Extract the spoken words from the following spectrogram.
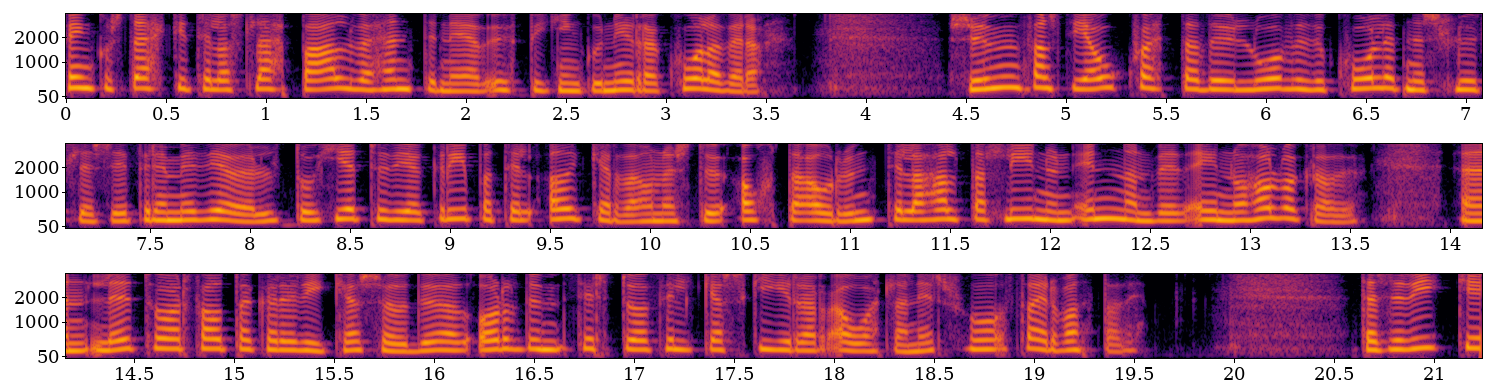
fengust ekki til að sleppa alveg hendinni af uppbyggingu nýra kólavera. Sumum fannst jákvægt að þau lofiðu kólefnis hlutleysi fyrir miðja öld og héttu því að grípa til aðgerða á næstu 8 árum til að halda hlínun innan við 1,5 gráðu. En leðtóar fátakari ríkja sögðu að orðum þyrtu að fylgja skýrar áallanir og þær vantaði. Þessi ríki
